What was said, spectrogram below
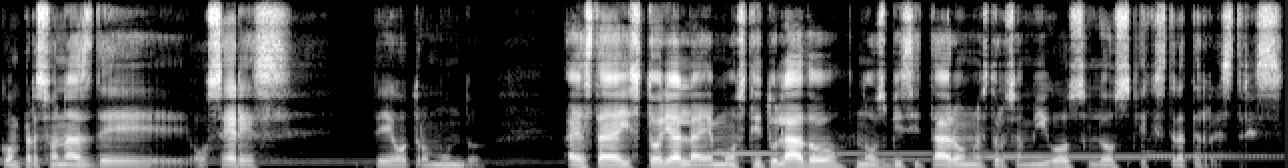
con personas de, o seres de otro mundo. A esta historia la hemos titulado Nos visitaron nuestros amigos los extraterrestres.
